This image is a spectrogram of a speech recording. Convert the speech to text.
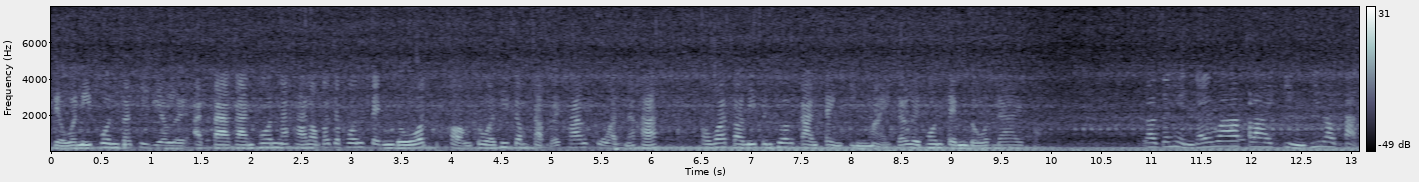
เดี๋ยววันนี้พ่นสักทีเดียวเลย อัตราการพ่นนะคะ เราก็จะพ่นเต็มโดสของตัวที่กำกับไว้ข้างขวดนะคะ เพราะว่าตอนนี้เป็นช่วงการแต่งกิ่งใหม่ก็เลยพ่นเต็มโดสได้ค่ะ เราจะเห็นได้ว่าปลายกิ่งที่เราตัด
